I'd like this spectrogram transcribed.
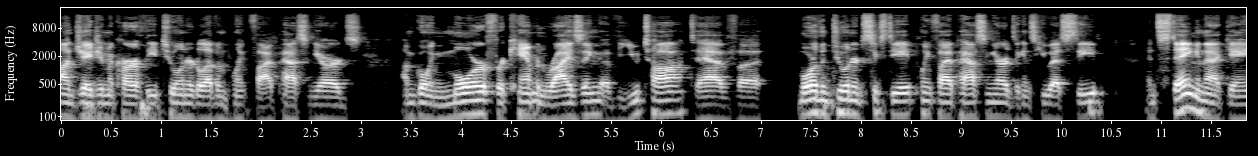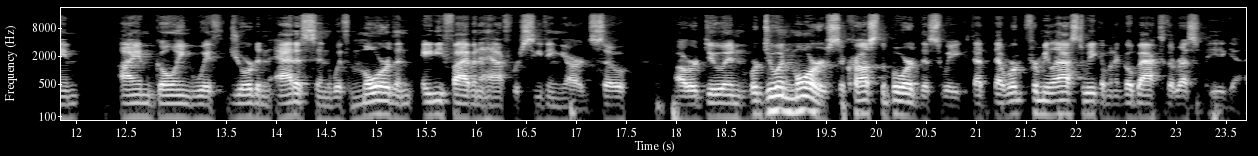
on JJ McCarthy, 211.5 passing yards. I'm going more for Cameron Rising of Utah to have uh, more than 268.5 passing yards against USC. And staying in that game, I am going with Jordan Addison with more than 85 and a half receiving yards. So uh, we're doing we're doing mores across the board this week. That that worked for me last week. I'm going to go back to the recipe again.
